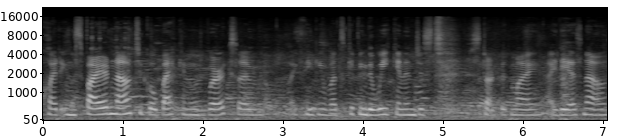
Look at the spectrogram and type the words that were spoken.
quite inspired now to go back and work, so I'm like thinking about skipping the weekend and just start with my ideas now.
